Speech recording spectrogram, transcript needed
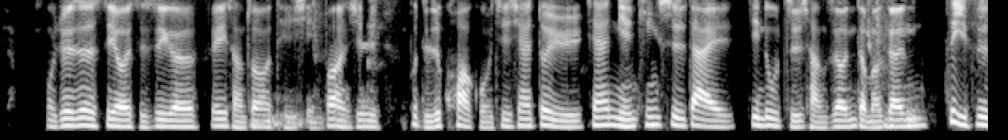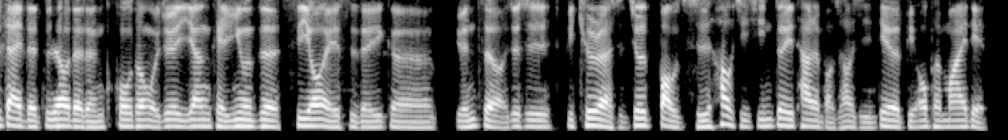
这样子。我觉得这个 COS 是一个非常重要的提醒，包含其实不只是跨国，其实现在对于现在年轻世代进入职场之后，你怎么跟 Z 世代的之后的人沟通，我觉得一样可以运用这 COS 的一个。原则就是 be curious，就是保持好奇心，对他人保持好奇心。第二 be open-minded，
